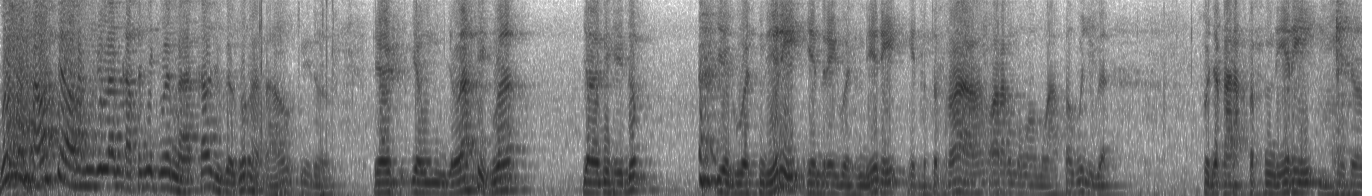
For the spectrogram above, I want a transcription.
gue nggak tahu sih orang bilang katanya gue nakal juga gue nggak tahu gitu. Ya yang jelas sih gue jalani hidup ya gue sendiri, genre gue sendiri gitu terserah orang mau ngomong apa gue juga punya karakter sendiri Hmm. gitu.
